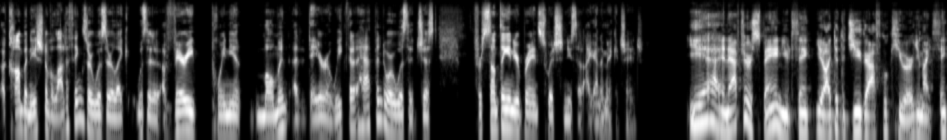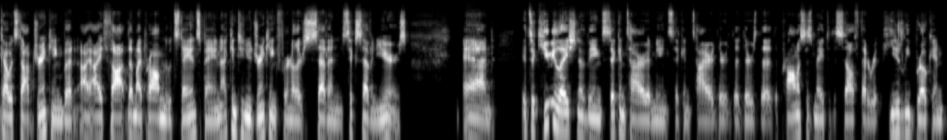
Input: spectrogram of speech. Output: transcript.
a combination of a lot of things, or was there like was it a, very poignant moment, a day or a week that it happened, or was it just for something in your brain switched and you said, I got to make a change? Yeah. And after Spain, you'd think, you know, I did the geographical cure. You might think I would stop drinking, but I, I thought that my problems would stay in Spain. I continued drinking for another seven, six, seven years. And it's accumulation of being sick and tired of being sick and tired. There's the, there's the, the promises made to the self that are repeatedly broken,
